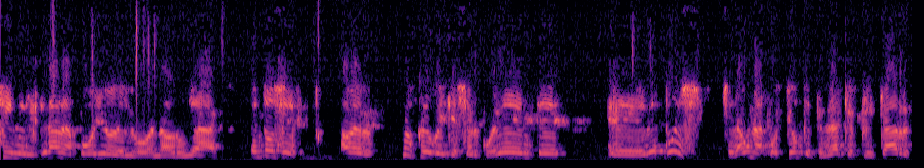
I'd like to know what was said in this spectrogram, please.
sin el gran apoyo del gobernador Uñac. Entonces, a ver, yo creo que hay que ser coherente. Eh, después será una cuestión que tendrá que explicar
